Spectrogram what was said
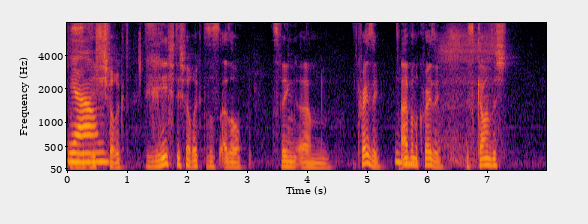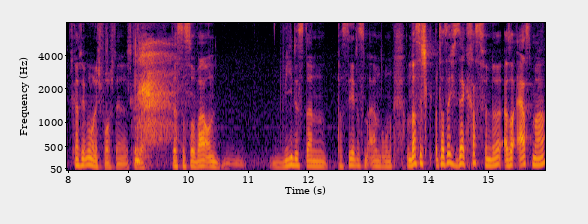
ja. richtig verrückt. Richtig verrückt. Das ist also, deswegen, ähm, crazy. Einfach nur crazy. Das kann man sich ich kann es mir immer noch nicht vorstellen, ehrlich gesagt, dass das so war und wie das dann passiert ist in allem drum. Und was ich tatsächlich sehr krass finde, also erstmal,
